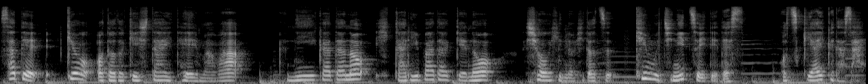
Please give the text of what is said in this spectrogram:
さて、今日お届けしたいテーマは、新潟の光畑の商品の一つ、キムチについてです。お付き合いください。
